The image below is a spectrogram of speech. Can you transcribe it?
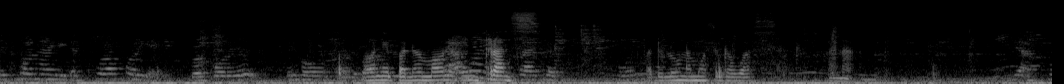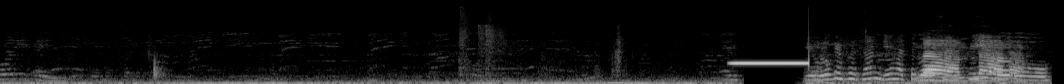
It's twelve ninety. It's twelve forty eight. Twelve forty eight. The whole. Mao ni pa mao ni entrance. Padulong na mo sa gawas. Ana. Yeah, forty eight. You're looking for something, you have to go No, to San no, no.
